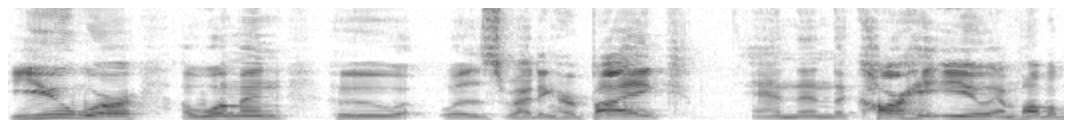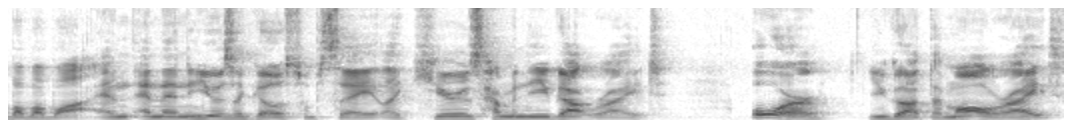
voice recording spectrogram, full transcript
you were a woman who was riding her bike, and then the car hit you, and blah, blah, blah, blah, blah. And, and then you as a ghost will say, like, here's how many you got right, or you got them all right,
